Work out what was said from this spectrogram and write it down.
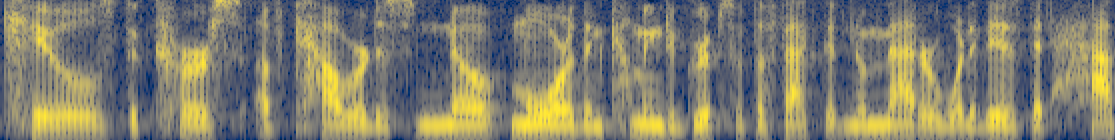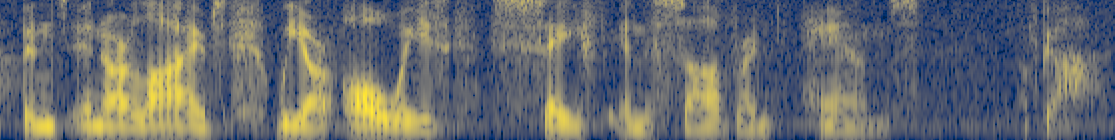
kills the curse of cowardice no, more than coming to grips with the fact that no matter what it is that happens in our lives, we are always safe in the sovereign hands of God.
